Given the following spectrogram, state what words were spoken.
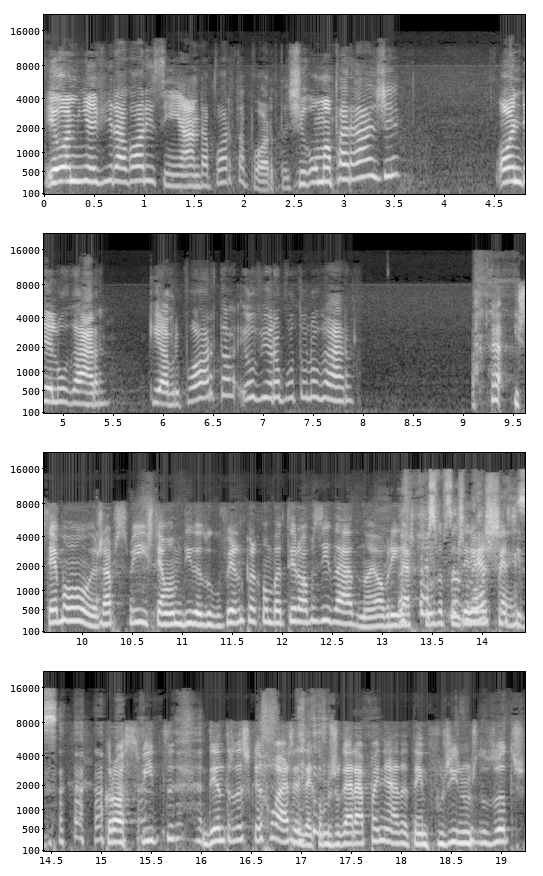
Eu, a minha vida agora, é assim, anda porta a porta. Chegou uma paragem, onde é lugar que abre porta, eu viro para outro lugar. Ah, isto é bom, eu já percebi. Isto é uma medida do governo para combater a obesidade, não é? Obrigar as pessoas a pessoas fazerem uma espécie de crossfit dentro das carruagens. É como jogar à apanhada, têm de fugir uns dos outros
